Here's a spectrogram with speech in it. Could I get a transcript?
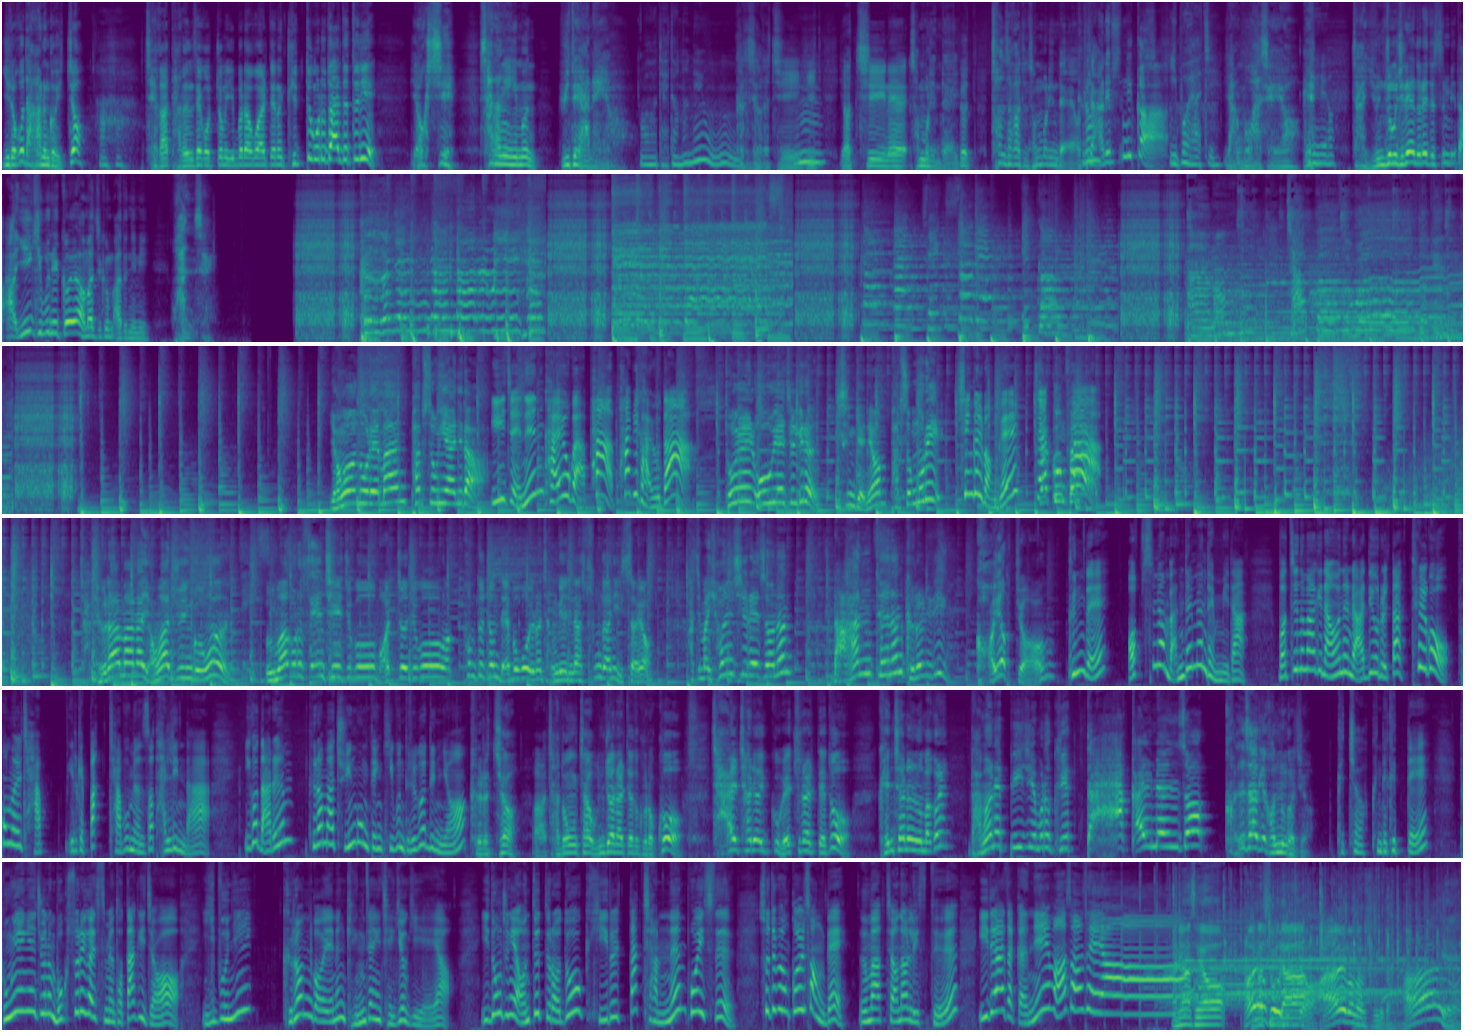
이러고 나가는 거 있죠? 아하. 제가 다른 색 옷 좀 입으라고 할 때는 귀등으로도 안 듣더니 역시 사랑의 힘은 위대하네요. 어, 대단하네요. 그렇지 그렇지 음. 이 여친의 선물인데 이거 천사가 준 선물인데 어떻게 안 입습니까? 입어야지. 양보하세요. 예. 그래요. 자 윤종신의 노래 듣습니다. 아 이 기분일 거예요 아마 지금 아드님이 환생. 영어 노래만 팝송이 아니다. 이제는 가요가 팝, 팝이 가요다. 토요일 오후에 즐기는 신개념 팝송 놀이. 싱글벙글 짝꿍팝! 자 드라마나 영화 주인공은 음악으로 센치해지고 멋져지고 막 폼도 좀 내보고 이런 장면이나 순간이 있어요. 하지만 현실에서는 나한테는 그럴 일이 거의 없죠. 근데 없으면 만들면 됩니다. 멋진 음악이 나오는 라디오를 딱 틀고 폼을 잡 이렇게 빡 잡으면서 달린다. 이거 나름 드라마 주인공 된 기분 들거든요. 그렇죠. 아, 자동차 운전할 때도 그렇고 잘 차려입고 외출할 때도 괜찮은 음악을 나만의 BGM으로 귀에 딱 깔면서 건사하게 걷는 거죠. 그쵸. 근데 그때 동행해주는 목소리가 있으면 더 딱이죠. 이분이 그런 거에는 굉장히 제격이에요. 이동 중에 언뜻 들어도 귀를 딱 잡는 보이스. 수줍은 꿀성대 음악 저널리스트 이대화 작가님 어서 오세요. 안녕하세요. 반갑습니다. 아유, 반갑습니다. 아, 예.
